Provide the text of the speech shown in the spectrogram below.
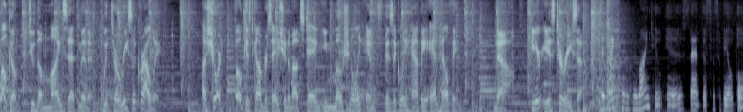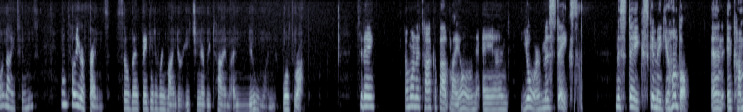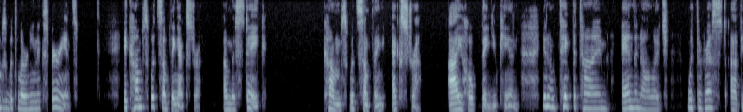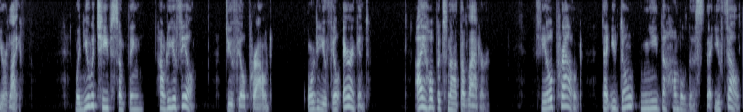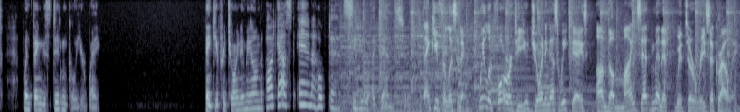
Welcome to the Mindset Minute with Teresa Crowley. A short, focused conversation about staying emotionally and physically happy and healthy. Now, here is Teresa. I'd like to remind you is that this is available on iTunes and tell your friends so that they get a reminder each and every time a new one will drop. Today, I want to talk about my own and your mistakes. Mistakes can make you humble, and it comes with learning experience. It comes with something extra. A mistake comes with something extra. I hope that you can, you know, take the time and the knowledge with the rest of your life. When you achieve something, how do you feel? Do you feel proud or do you feel arrogant? I hope it's not the latter. Feel proud that you don't need the humbleness that you felt when things didn't go your way. Thank you for joining me on the podcast, and I hope to see you again soon. Thank you for listening. We look forward to you joining us weekdays on the Mindset Minute with Teresa Crowley.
